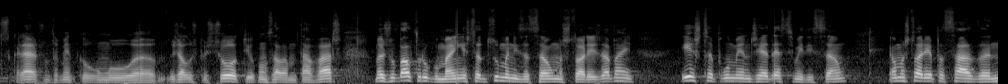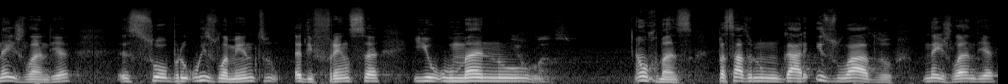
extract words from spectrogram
se calhar juntamente com o, uh, o José Luís Peixoto e o Gonçalo Tavares, mas o Walter Ugumem, esta desumanização, uma história, já bem, esta pelo menos é a décima edição, é uma história passada na Islândia eh, sobre o isolamento, a diferença e o humano... É um romance passado num lugar isolado na Islândia,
